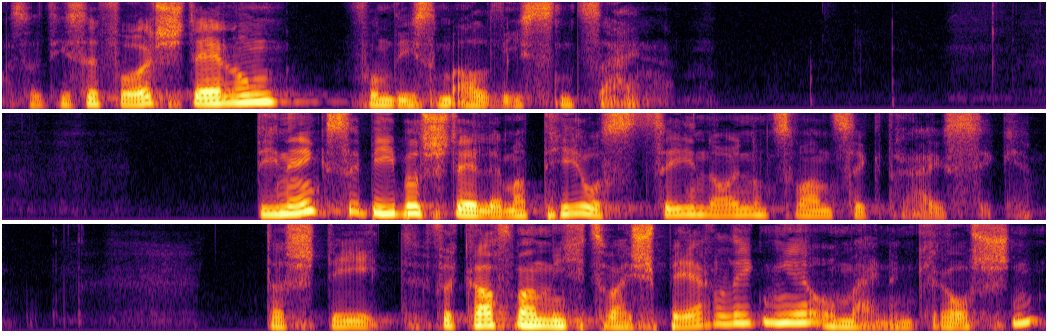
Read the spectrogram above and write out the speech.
Also diese Vorstellung von diesem Allwissendsein. Die nächste Bibelstelle, Matthäus 10, 29, 30. Da steht, verkauft man nicht zwei Sperlinge um einen Groschen,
